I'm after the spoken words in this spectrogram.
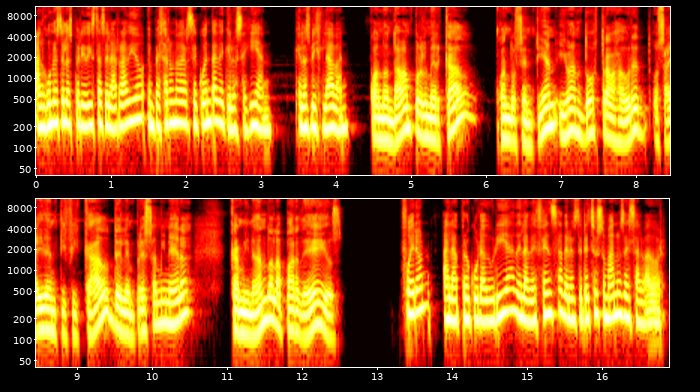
Algunos de los periodistas de la radio empezaron a darse cuenta de que los seguían, que los vigilaban. Cuando andaban por el mercado, cuando sentían, iban dos trabajadores, o sea, identificados de la empresa minera, caminando a la par de ellos. Fueron a la Procuraduría de la Defensa de los Derechos Humanos de El Salvador.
